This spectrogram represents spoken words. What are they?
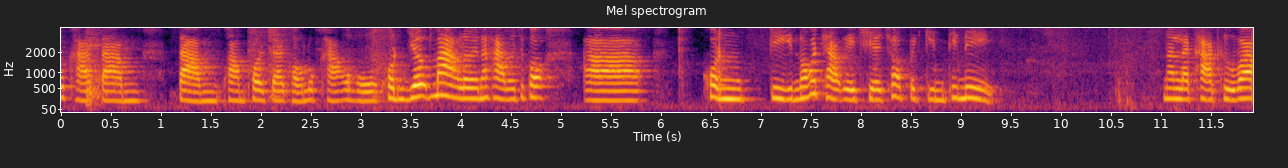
ลูกค้าตามตามความพอใจของลูกค้าโอ้โห คนเยอะมากเลยนะคะโดยเฉพาะอ่าคนจีนเนาะชาวเอเชียชอบไปกินที่นี่ นั่นแหละค่ะคือว่า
